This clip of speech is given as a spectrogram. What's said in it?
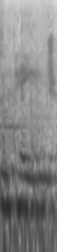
Rampage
